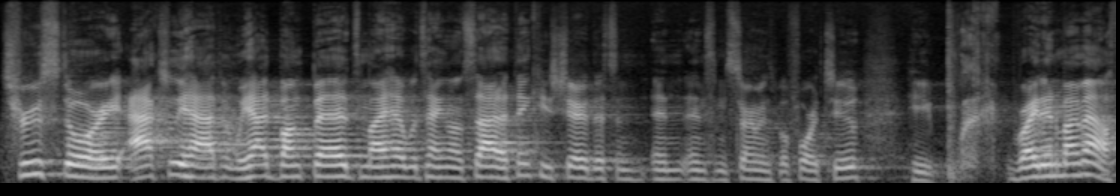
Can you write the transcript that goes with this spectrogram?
True story. Actually happened. We had bunk beds. My head was hanging on the side. I think he shared this in, in, in some sermons before, too. He right into my mouth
